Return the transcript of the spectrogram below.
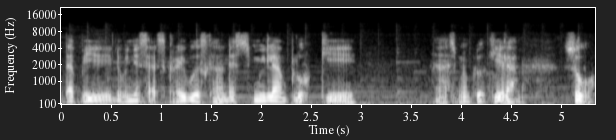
Tapi dia punya subscriber sekarang dah 90k ha, 90k lah So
